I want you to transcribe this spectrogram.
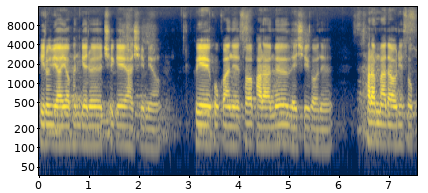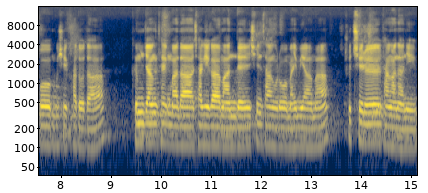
비를 위하여 번개를 치게 하시며 그의 곳간에서 바람을 내시거늘 사람마다 어리석고 무식하도다. 금장색마다 자기가 만든 신상으로 말미암아 수치를 당하나니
